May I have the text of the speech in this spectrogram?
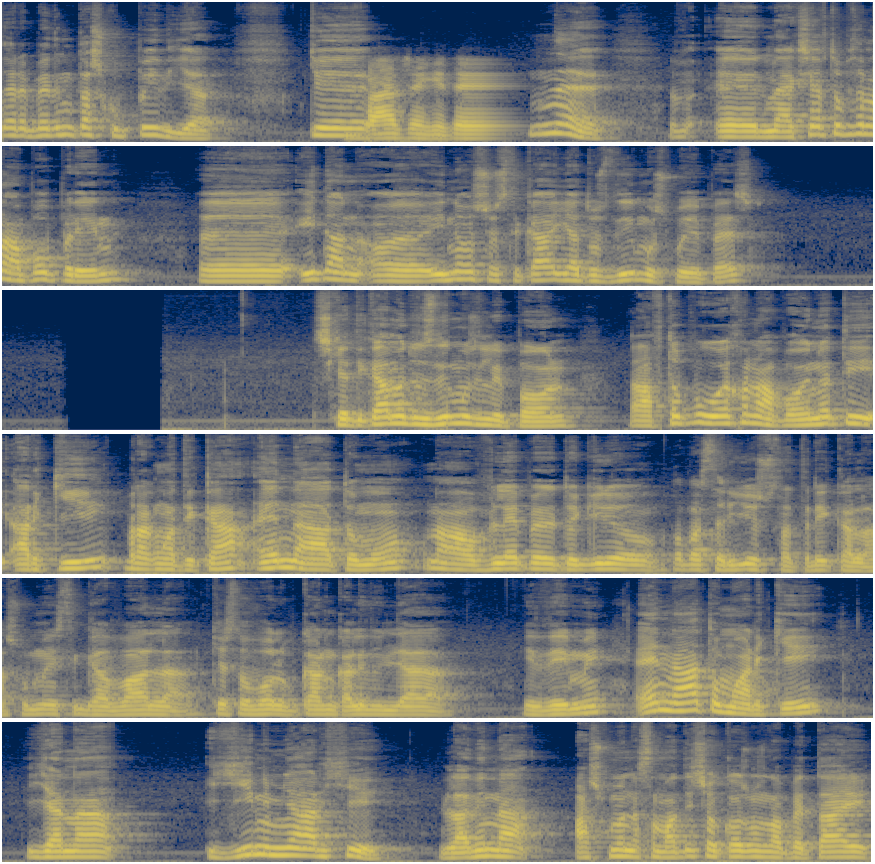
ρε παιδί μου, τα σκουπίδια. Και... Μπάζα γιατί... Ναι. Ε, μεταξύ αυτό που θέλω να πω πριν ε, ήταν, ε, είναι ουσιαστικά για τους Δήμους που είπες. Σχετικά με τους Δήμους, λοιπόν, αυτό που έχω να πω είναι ότι αρκεί πραγματικά ένα άτομο να βλέπετε τον κύριο Παπαστεριού στα Τρίκαλα, ας πούμε, ή στην Καβάλα και στο Βόλο που κάνουν καλή δουλειά οι Δήμοι. Ένα άτομο αρκεί για να γίνει μια αρχή. Δηλαδή να, ας πούμε, να σταματήσει ο κόσμος να πετάει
